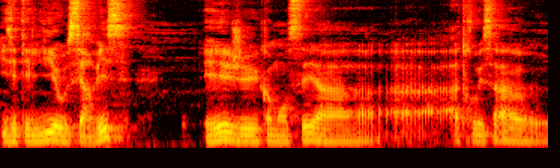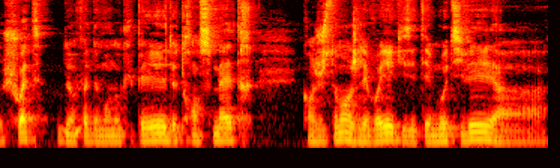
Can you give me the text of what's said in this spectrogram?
ils étaient liés au service. Et j'ai commencé à, trouver ça euh, chouette de, en mmh fait, de m'en occuper, de transmettre. Quand justement je les voyais qu'ils étaient motivés à,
